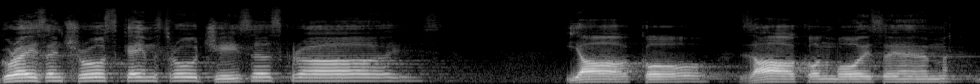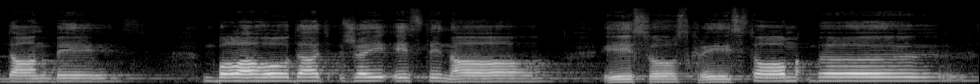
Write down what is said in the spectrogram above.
grace and truth came through Jesus Christ. Jako zákon Mojzem Dan bist. Blahodať, že je istina, Isus Kristom bist.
